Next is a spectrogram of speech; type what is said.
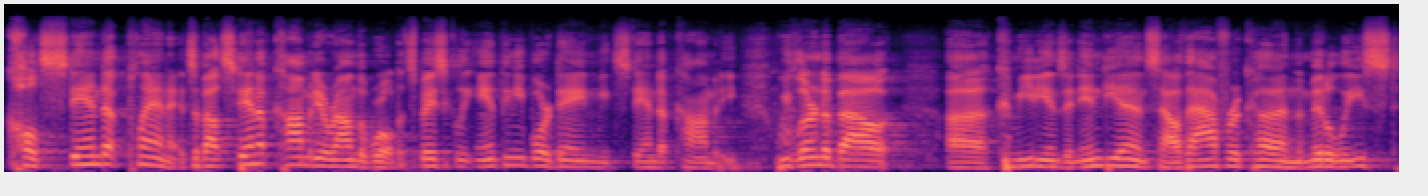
called Stand Up Planet. It's about stand up comedy around the world. It's basically Anthony Bourdain meets stand up comedy. We learned about uh, comedians in India and South Africa and the Middle East,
